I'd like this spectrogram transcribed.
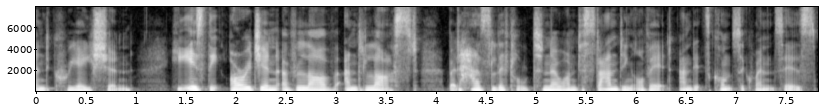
and creation. He is the origin of love and lust, but has little to no understanding of it and its consequences.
